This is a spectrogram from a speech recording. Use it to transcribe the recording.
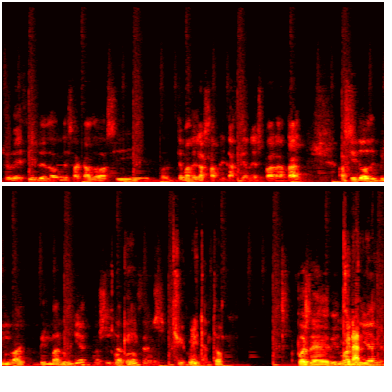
te voy a decir de dónde he sacado así, por el tema de las aplicaciones para tal, ha sido de Vilma, Vilma Núñez, no sé si la Ok. conoces. Sí, muy tanto. Pues de Vilma Grande. Núñez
